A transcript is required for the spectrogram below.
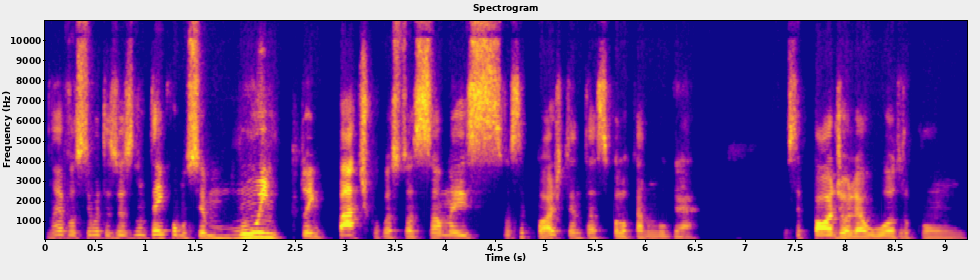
Né? Você muitas vezes não tem como ser muito empático com a situação, mas você pode tentar se colocar no lugar. Você pode olhar o outro com,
